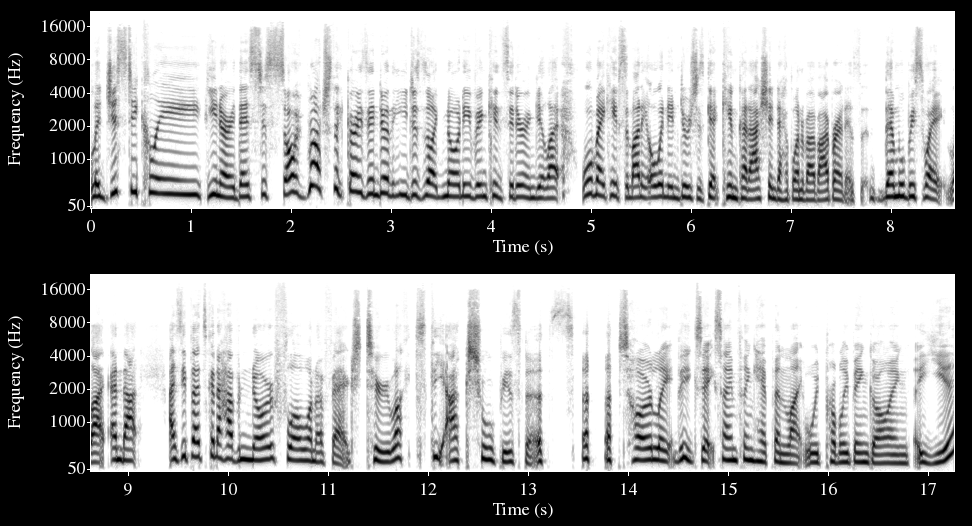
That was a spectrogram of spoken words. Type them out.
logistically, you know, there's just so much that goes into it that you just like not even considering. You're like, we'll make heaps of money. All we need to do is just get Kim Kardashian to have one of our vibrators. Then we'll be sweet. Like, and that as if that's going to have no flow on effect to like the actual business. Totally. The exact same thing happened. Like, we'd probably been going a year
